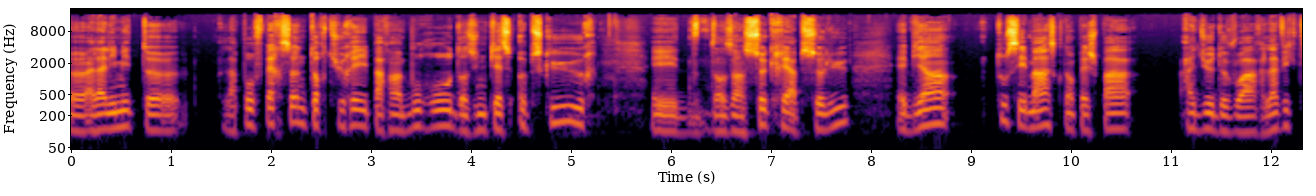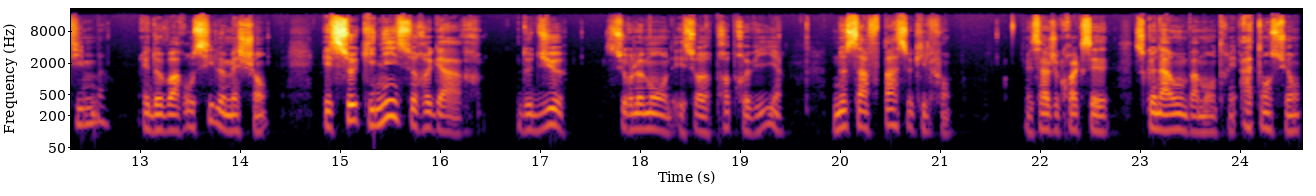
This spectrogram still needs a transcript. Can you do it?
Euh, à la limite, euh, la pauvre personne torturée par un bourreau dans une pièce obscure et dans un secret absolu, eh bien, tous ces masques n'empêchent pas à Dieu de voir la victime et de voir aussi le méchant. Et ceux qui nient ce regard de Dieu sur le monde et sur leur propre vie ne savent pas ce qu'ils font. Et ça, je crois que c'est ce que Naoum va montrer. Attention,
